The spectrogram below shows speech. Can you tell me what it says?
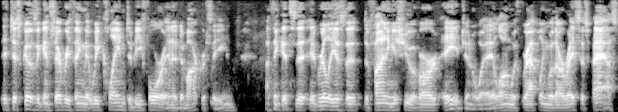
it just goes against everything that we claim to be for in a democracy. And I think it's it really is the defining issue of our age in a way, along with grappling with our racist past,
